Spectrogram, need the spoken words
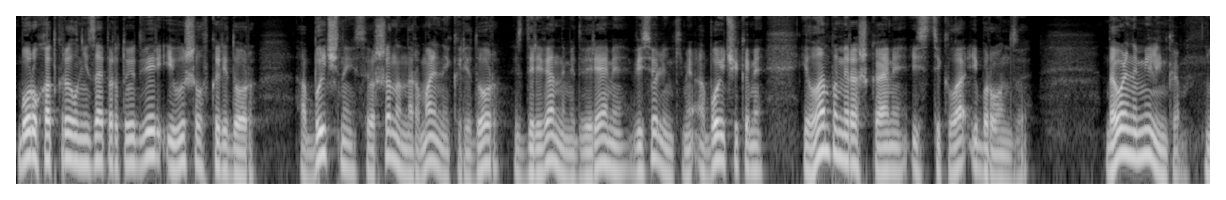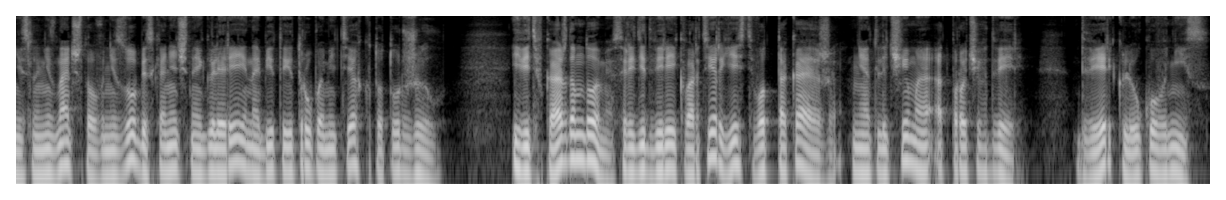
Борух открыл незапертую дверь и вышел в коридор. Обычный, совершенно нормальный коридор с деревянными дверями, веселенькими обойчиками и лампами-рожками из стекла и бронзы. Довольно миленько, если не знать, что внизу бесконечные галереи, набитые трупами тех, кто тут жил. И ведь в каждом доме среди дверей квартир есть вот такая же, неотличимая от прочих дверь. Дверь к люку вниз.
